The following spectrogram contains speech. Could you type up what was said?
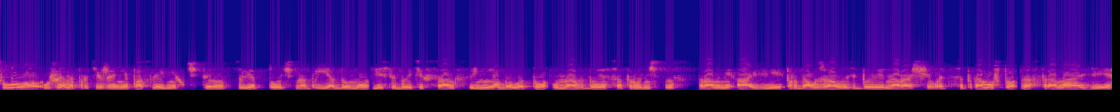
шло уже на протяжении последних 14 лет точно. И я думаю, если бы этих санкций не было, то у нас бы сотрудничество с странами Азии продолжалось бы наращиваться, потому что за стран Азии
